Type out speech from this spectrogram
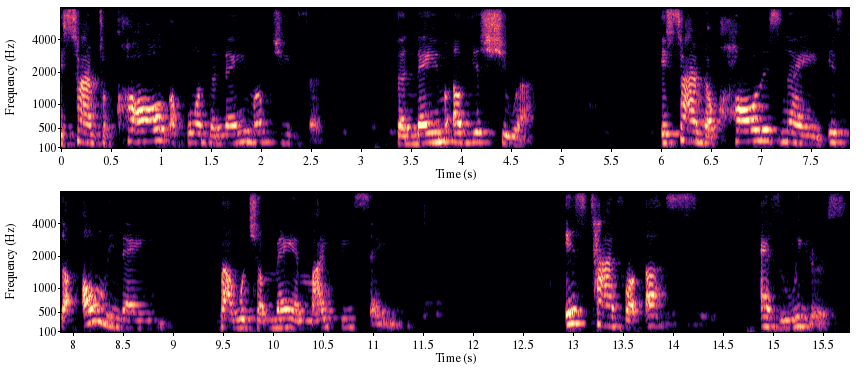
It's time to call upon the name of Jesus, the name of Yeshua. It's time to call his name. It's the only name by which a man might be saved. It's time for us as leaders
